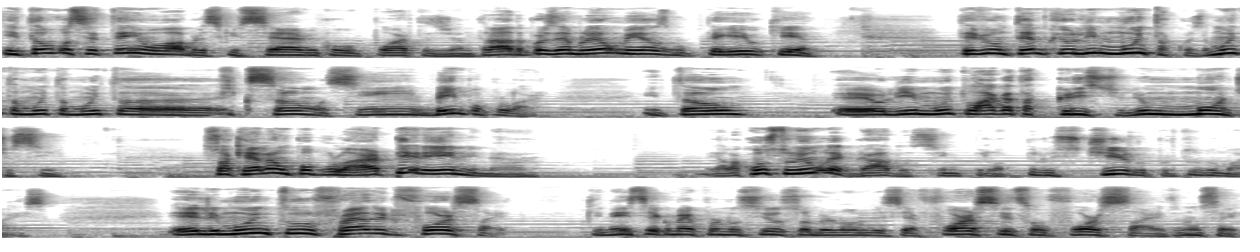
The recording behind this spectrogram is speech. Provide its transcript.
Então você tem obras que servem como portas de entrada. Por exemplo, eu mesmo peguei o quê? Teve um tempo que eu li muita coisa, muita, muita, muita ficção, assim, bem popular. Então, é, eu li muito Agatha Christie, li um monte assim. Só que ela é um popular perene, né? Ela construiu um legado, assim, pelo, pelo estilo, por tudo mais. Ele muito Frederick Forsyth, que nem sei como é que pronuncia o sobrenome desse, é Forsyth ou Forsyth, não sei.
